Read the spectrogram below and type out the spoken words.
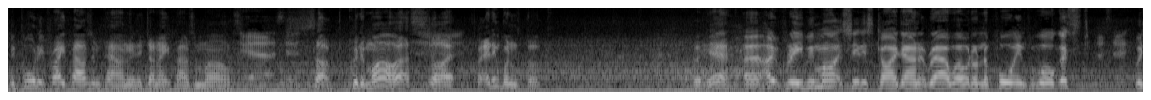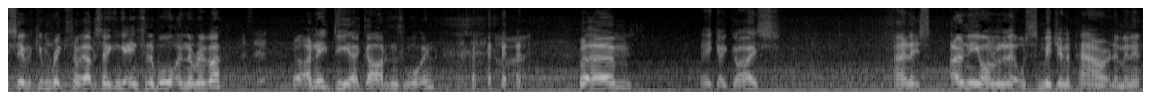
They bought it for £8,000 and it done 8,000 miles. Yeah, that's it. It's like a quid a mile, that's like for anyone's book. But yeah, uh, hopefully we might see this guy down at Rail World on the 14th of August. That's it. We'll see if we can rig something up so we can get into the water in the river. That's it. I need the uh, gardens watering. But um, there you go, guys. And it's only on a little smidgen of power at the minute.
